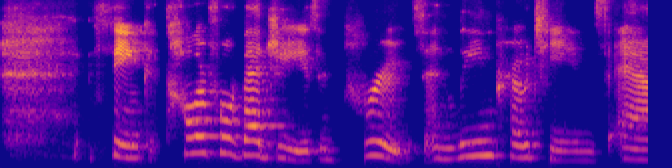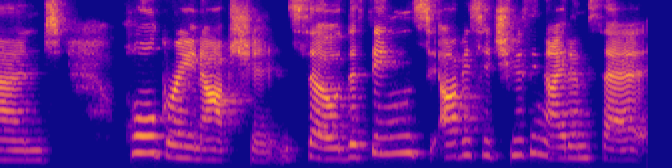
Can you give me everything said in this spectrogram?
think colorful veggies and fruits and lean proteins and whole grain options. So the things obviously choosing items that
